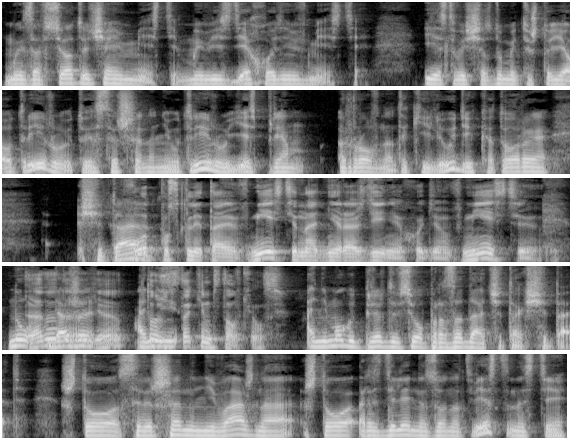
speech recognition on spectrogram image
мы за все отвечаем вместе, мы везде ходим вместе. Если вы сейчас думаете, что я утрирую, то я совершенно не утрирую. Есть прям ровно такие люди, которые считают... В отпуск летаем вместе, на дни рождения ходим вместе. Ну, да, да, даже да, я они, тоже с таким сталкивался. Они могут прежде всего про задачи так считать, что совершенно не важно, что разделение зон ответственности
